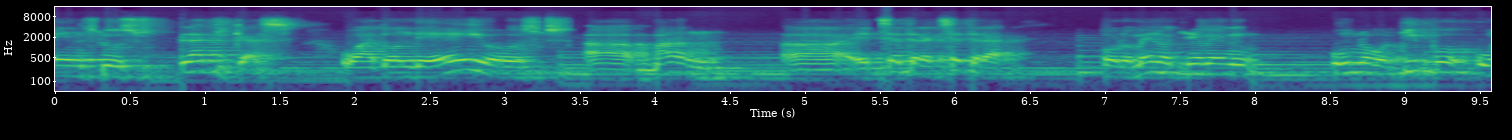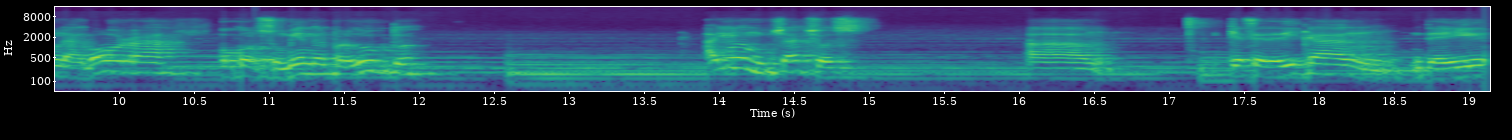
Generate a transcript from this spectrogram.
en sus pláticas o a donde ellos uh, van, uh, etcétera, etcétera, por lo menos lleven un logotipo, una gorra o consumiendo el producto. Hay unos muchachos uh, que se dedican de ir,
